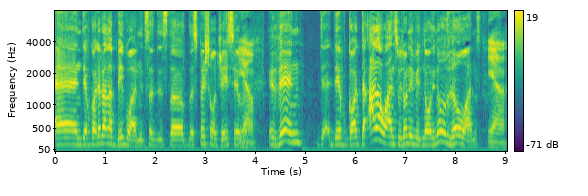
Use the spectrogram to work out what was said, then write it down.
And they've got another big one. It's a, it's the the special J7. Yeah. And then they've got the other ones we don't even know. You know those little ones. Yeah.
